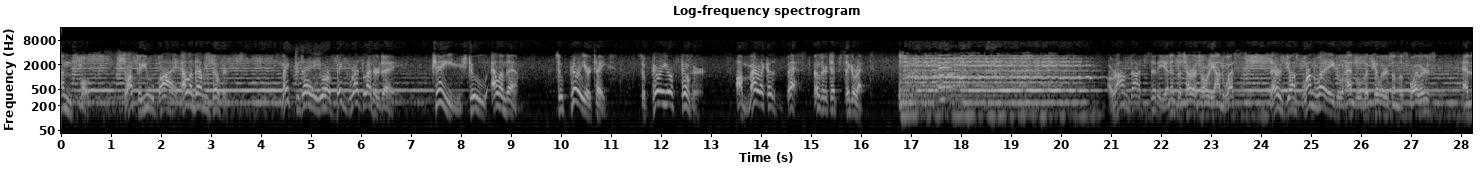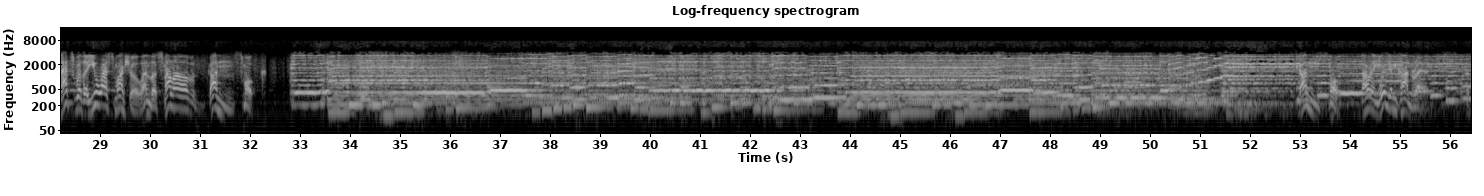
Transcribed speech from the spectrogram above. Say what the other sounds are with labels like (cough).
Gunsmoke, brought to you by L&M Filters. Make today your big red letter day. Change to L&M. Superior taste, superior filter. America's best filter tip cigarette. Around Dodge City and in the territory on West, there's just one way to handle the killers and the spoilers, and that's with a U.S. Marshal and the smell of gun smoke. Gunsmoke, starring William Conrad.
